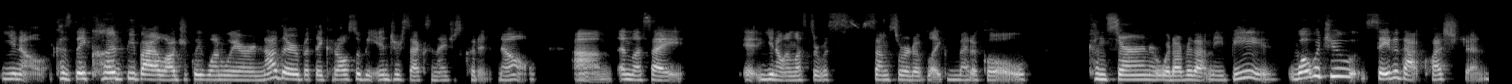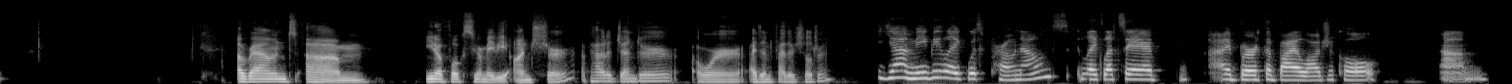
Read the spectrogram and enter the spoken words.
you know, because they could be biologically one way or another, but they could also be intersex, and I just couldn't know um, unless I, it, you know, unless there was some sort of like medical concern or whatever that may be. What would you say to that question? Around, um, you know, folks who are maybe unsure of how to gender or identify their children? Yeah, maybe like with pronouns. Like, let's say I, I birth a biological um,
